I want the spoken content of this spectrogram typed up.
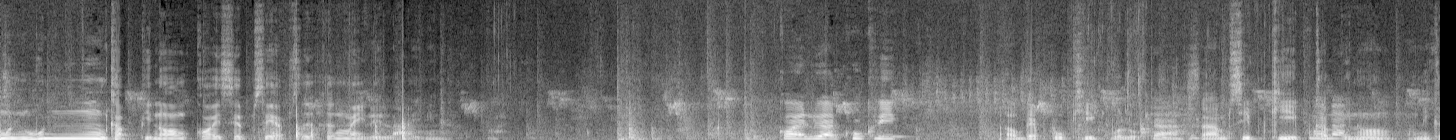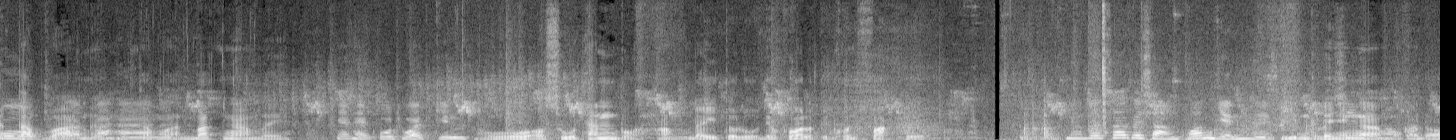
มุนมุนๆครับพี่น้องก้อยเสียบๆเสื้อเครื่องในหลายๆนี่นะก้อยเลือดคุกคลิก เอาแบบผู้คิกบ่ลูกจ้ะสามสิบกีบครับเมื่อนั้นพี่น้อง อันนี้ก็ตับหวานครับปูทอดมาหาตับหวานบักงามเลยเฮ็ดให้ปูทวดกินโอ้เอาสูตรนั้นบ่เอาได้ตัวลูกเดี๋ยวพ่อเราเป็นคนฟักเถอะเดี๋ยวต้องใส่ไปสั่งความเย็นให้ซีนก็เลยยังงามบ่ก็ดอ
